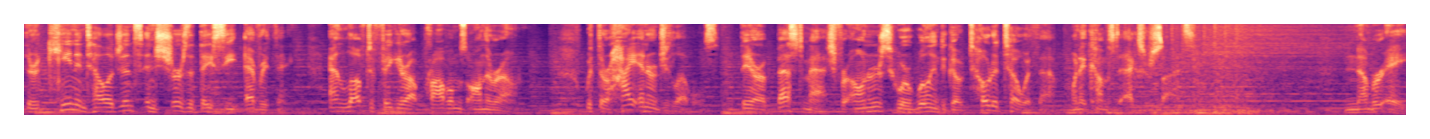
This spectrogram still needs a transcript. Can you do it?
Their keen intelligence ensures that they see everything and love to figure out problems on their own. With their high energy levels, they are a best match for owners who are willing to go toe to toe with them when it comes to exercise. Number 8.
